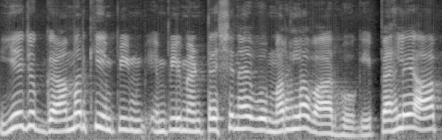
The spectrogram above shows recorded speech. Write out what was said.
ये जो ग्रामर की इम्प्लीमेंटेशन है, वो मरहलावार होगी। पहले आप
